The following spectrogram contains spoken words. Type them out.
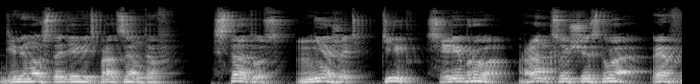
99%. Статус нежить. Тип серебро. Ранг существа F-.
